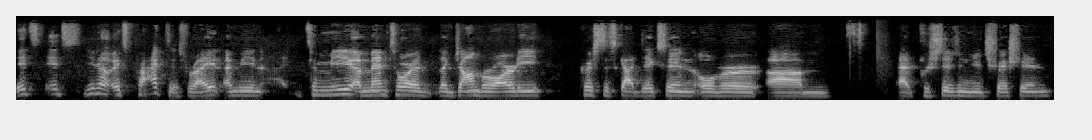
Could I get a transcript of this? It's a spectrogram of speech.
it's it's you know it's practice right i mean to me a mentor like john berardi krista scott dixon over um, at precision nutrition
